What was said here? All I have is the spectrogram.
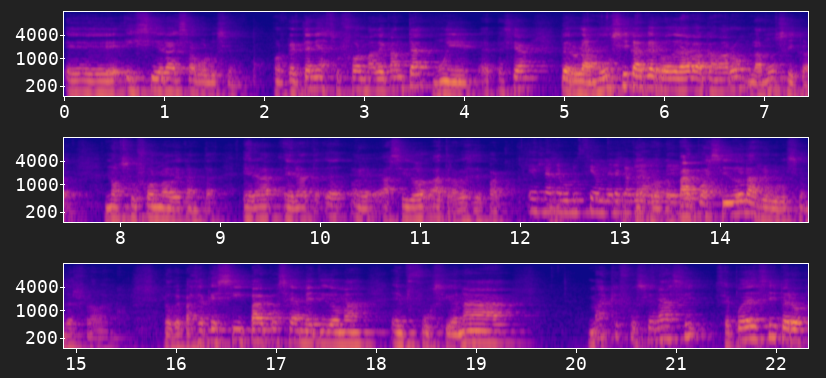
eh, hiciera esa evolución, porque él tenía su forma de cantar muy especial, pero la música que rodeaba a Camarón, la música, no su forma de cantar, era, era, ha sido a través de Paco. Es la revolución de la que Paco ha sido la revolución del flamenco. Lo que pasa es que sí Paco se ha metido más en fusionar, más que fusionar, sí, se puede decir, pero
